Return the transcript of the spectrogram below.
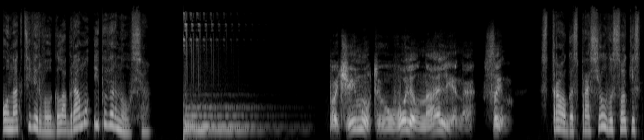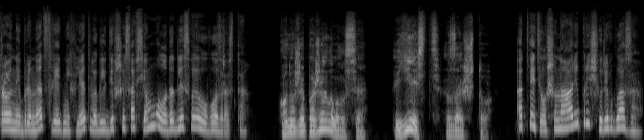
Он активировал голограмму и повернулся. «Почему ты уволил на Алена, сын?» Строго спросил высокий стройный брюнет средних лет, выглядевший совсем молодо для своего возраста. «Он уже пожаловался? Есть за что», — ответил Шинаари, прищурив глаза.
